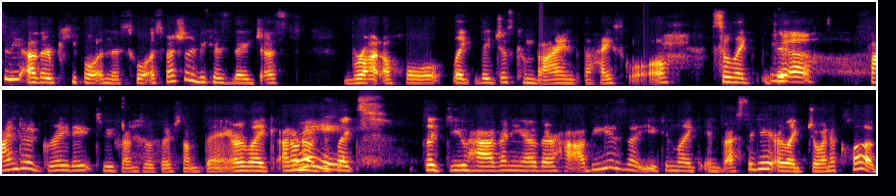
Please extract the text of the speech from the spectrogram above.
to be other people in this school, especially because they just brought a whole like they just combined the high school. So like Yeah. Find a grade eight to be friends with or something. Or like I don't know, just Right. like like do you have any other hobbies that you can like investigate or like join a club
